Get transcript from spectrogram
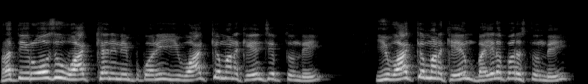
ప్రతిరోజు వాక్యాన్ని నింపుకొని ఈ వాక్యం మనకేం చెప్తుంది? ఈ వాక్యం మనకేం బయలుపరుస్తుంది?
